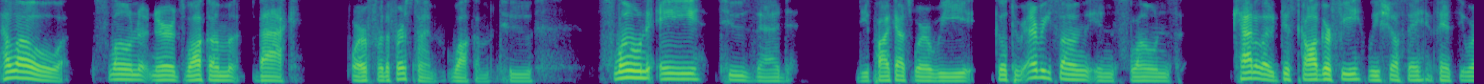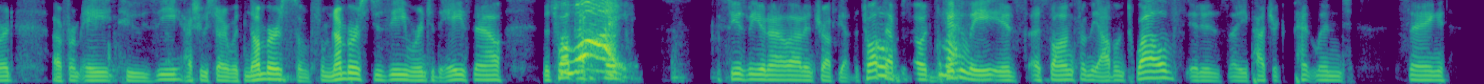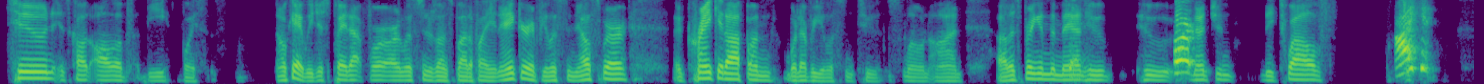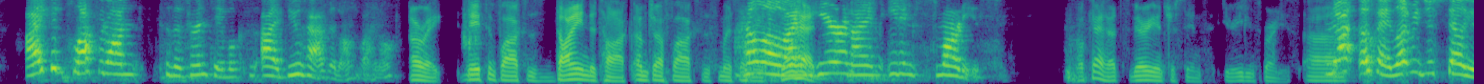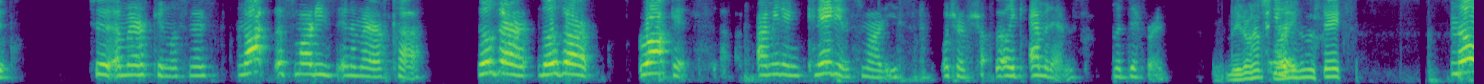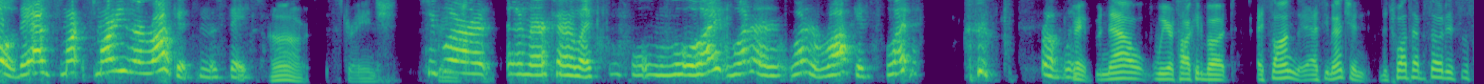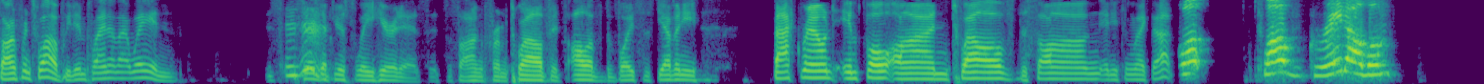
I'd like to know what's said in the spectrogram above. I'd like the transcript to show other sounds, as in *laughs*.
Hello, Sloan nerds. Welcome back, or for the first time, welcome to Sloan A to Z, the podcast where we go through every song in Sloan's catalog discography, we shall say, a fancy word, uh, from A to Z. Actually, we started with numbers, so from numbers to Z, we're into the A's now. The 12th episode. Excuse me, you're not allowed to interrupt yet. The 12th Oh, episode, fiddly, is a song from the album 12. It is a Patrick Pentland sang tune. It's called All of the Voices. Okay, we just play that for our listeners on Spotify and Anchor. If you're listening elsewhere, uh, crank it up on whatever you listen to Sloan on. Uh, let's bring in the man Yes. who who Or- mentioned the 12. I could I could plop it on to the turntable because I do have it on vinyl. All right, Nathan Fox is dying to talk. I'm Jeff Fox. This is my son. Hello, I'm ahead. here and I'm eating Smarties. Okay, that's very interesting. You're eating Smarties. Uh, not okay. Let me just tell you, to American listeners, not the Smarties in America. Those are those are rockets. I'm eating Canadian Smarties, which are cho- like M and M's but different. they don't have. Smarties in the states. No, they have smart Smarties are rockets in the states. Oh, strange. People Strange. are in America are like, what? What are what are rockets? What? *laughs* Probably. Great, but now we are talking about a song, as you mentioned, the 12th episode. It's a song from 12. We didn't plan it that way, and Mhm. serendipitously, here it is. It's a song from 12. It's all of the voices. Do you have any background info on 12, the song, anything like that? Well, 12, great album.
